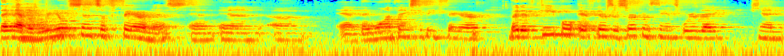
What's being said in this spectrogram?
They have a real sense of fairness and, and, um, and they want things to be fair. But if people, if there's a circumstance where they can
